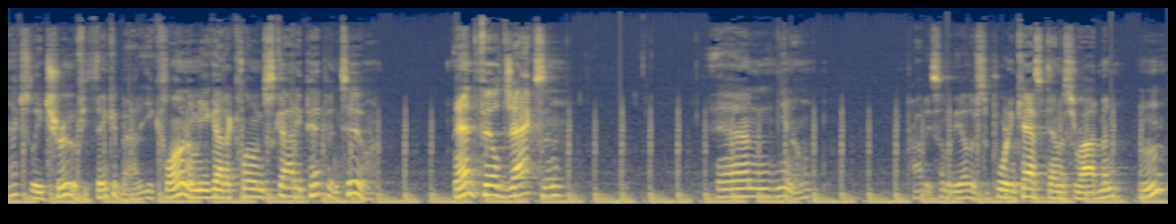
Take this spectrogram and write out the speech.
actually true if you think about it. You clone him, you got to clone Scottie Pippen too, and Phil Jackson, and, you know, probably some of the other supporting cast, Dennis Rodman. Hmm?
